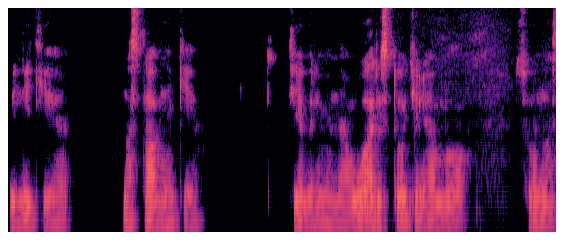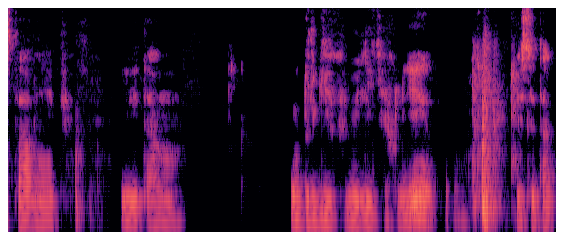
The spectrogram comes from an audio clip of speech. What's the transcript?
великие наставники в те времена. У Аристотеля был свой наставник, и там у других великих людей, если так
